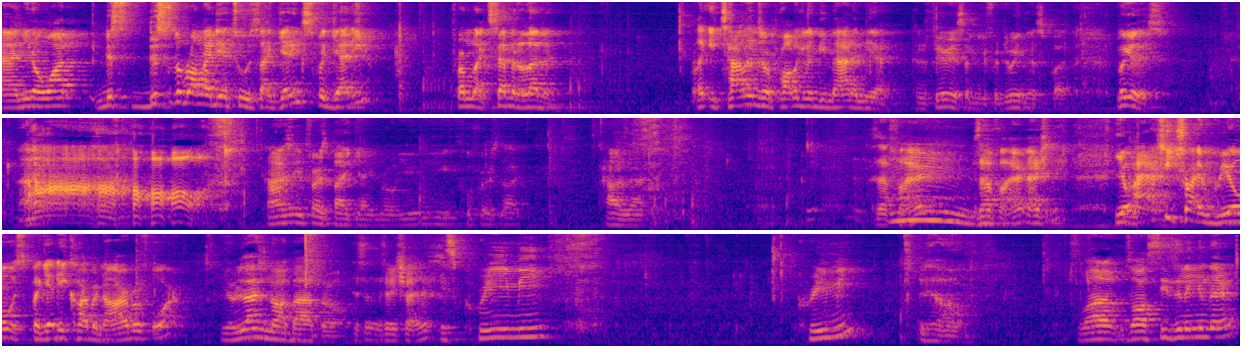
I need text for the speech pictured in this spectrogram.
And you know what? This this is the wrong idea too. It's like getting spaghetti from like 7-Eleven. Like Italians are probably gonna be mad at me and furious at me for doing this, but look at this. Ah, How's your first bite gang, bro. You, you go first, dog. How's that? Is that fire? Is that fire? Actually, yo, I actually tried real spaghetti carbonara before. Yo, that's not bad, bro. Let me try this. It's creamy. Creamy. Yo, There's a lot of, there's a lot of seasoning in there.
